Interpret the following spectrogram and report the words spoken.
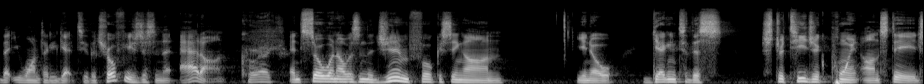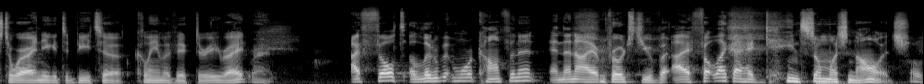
that you wanted to get to. The trophy is just an add on. Correct. And so when I was in the gym focusing on, you know, getting to this strategic point on stage to where I needed to be to claim a victory, right? Right. I felt a little bit more confident and then I approached you, but I felt like I had gained so much knowledge Oh,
